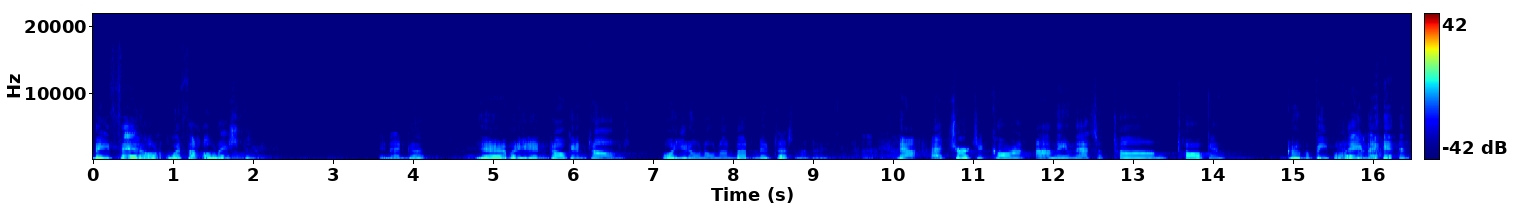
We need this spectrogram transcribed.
be filled with the Holy Spirit. Isn't that good? Yeah, but he didn't talk in tongues. Boy, you don't know nothing about the New Testament, do you? Now, at church at Corinth, I mean, that's a tongue talking group of people. Amen.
